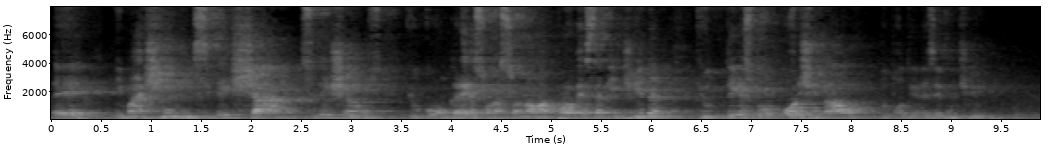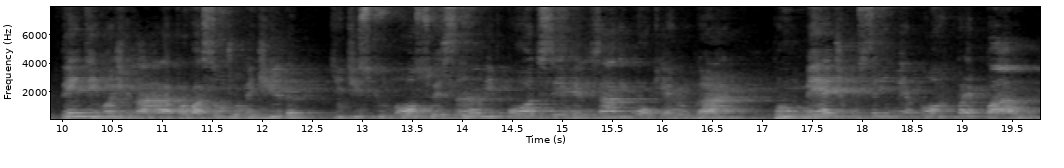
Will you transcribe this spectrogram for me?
É, imagine se, deixar, se deixamos que o Congresso Nacional aprove essa medida que o texto original do Poder Executivo. Tente imaginar a aprovação de uma medida que diz que o nosso exame pode ser realizado em qualquer lugar por um médico sem o menor preparo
